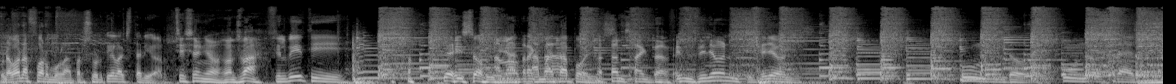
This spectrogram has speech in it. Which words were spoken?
una bona fórmula per sortir a l'exterior. Sí, senyor. Doncs va, filbit i... Ja hi som, Amb ja, a matar polls. Exacte. Fins dilluns. Sí, senyors. Un, dos, un, dos, tres.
